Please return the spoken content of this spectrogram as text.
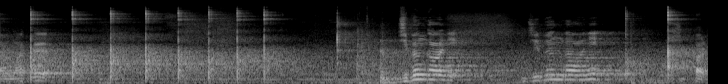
はなく自分側に。自分側に。引っ張る。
